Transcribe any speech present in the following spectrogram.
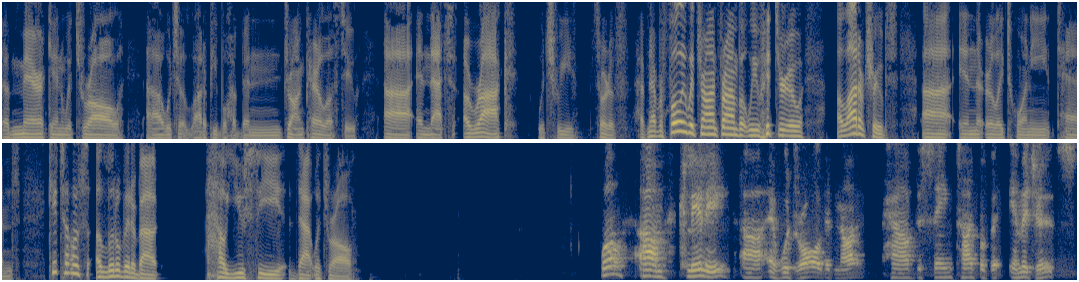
American withdrawal, uh, which a lot of people have been drawing parallels to, uh, and that's Iraq which we sort of have never fully withdrawn from, but we withdrew a lot of troops uh, in the early 2010s. Can you tell us a little bit about how you see that withdrawal? Well, um, clearly, uh, a withdrawal did not have the same type of images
